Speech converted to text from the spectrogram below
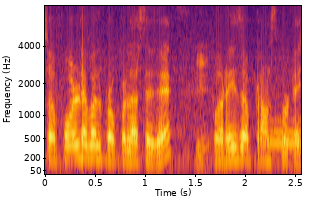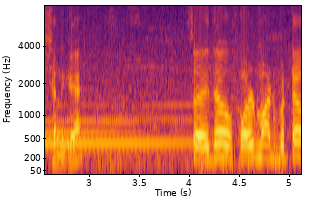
ಸೊ ಫೋಲ್ಡಬಲ್ ಪ್ರೊಪೆಲ್ಲರ್ಸ್ ಇದೆ ಫಾರ್ ಈಸ್ ಆಫ್ ಟ್ರಾನ್ಸ್ಪೋರ್ಟೇಷನ್ಗೆ ಸೊ ಇದು ಫೋಲ್ಡ್ ಮಾಡಿಬಿಟ್ಟು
